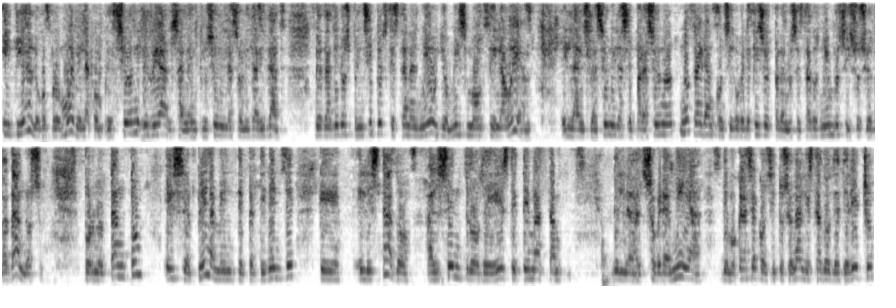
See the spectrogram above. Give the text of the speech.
y diálogo promueve la comprensión y realza la inclusión y la solidaridad, verdaderos principios que están al meollo mismo de la OEA. La aislación y la separación no, no traerán consigo beneficios para los Estados miembros y sus ciudadanos. Por lo tanto, es plenamente pertinente que el Estado al centro de este tema tan de la soberanía, democracia constitucional y Estado de Derecho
